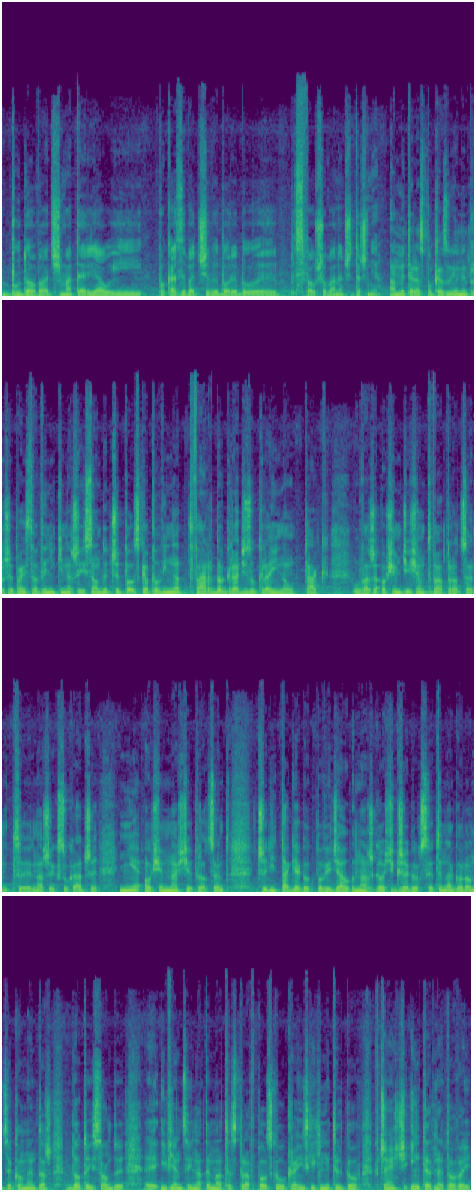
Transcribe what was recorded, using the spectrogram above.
budować materiał i pokazywać, czy wybory były sfałszowane, czy też nie. A my teraz pokazujemy, proszę Państwa, wyniki naszej sądy. Czy Polska powinna twardo grać z Ukrainą? Tak, uważa 82% naszych słuchaczy, nie 18%. Czyli tak jak odpowiedział nasz gość Grzegorz Setyna, gorący komentarz do tej sądy e, i więcej na temat spraw polsko-ukraińskich, nie tylko w części internetowej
